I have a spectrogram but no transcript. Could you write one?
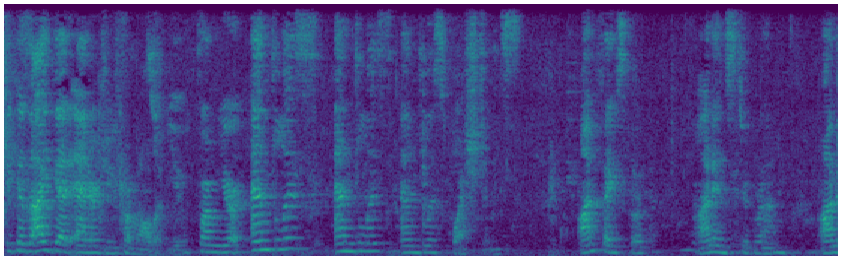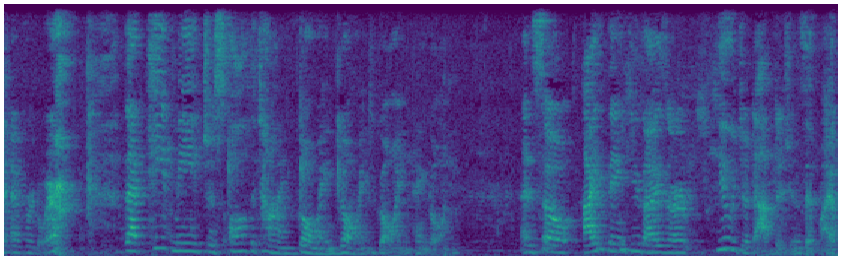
because I get energy from all of you, from your endless, endless, endless questions on Facebook, on Instagram, on everywhere that keep me just all the time going, going, going, and going. And so I think you guys are huge adaptogens in my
